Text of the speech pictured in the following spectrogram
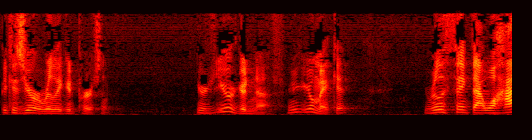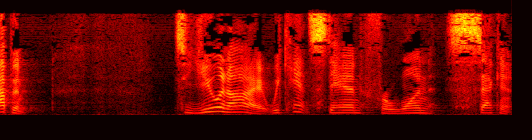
because you're a really good person. You're, you're good enough. You'll make it. You really think that will happen? See, you and I, we can't stand for one second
